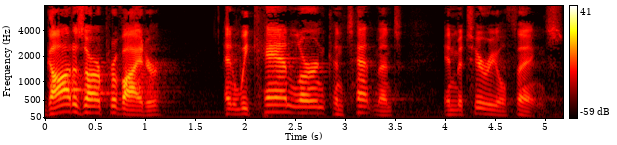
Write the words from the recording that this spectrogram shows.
God is our provider, and we can learn contentment in material things.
